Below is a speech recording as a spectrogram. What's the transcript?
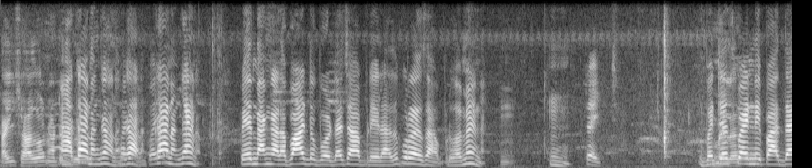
கை சாதுவா நாட்டு காணும் காணும் காணும் காணும் காணும். இப்போ இந்த அங்கால பாட்டு போட்டால் சாப்பிடலாது பிறகு சாப்பிடுவோமே என்ன? ம். ம். ரைட். இப்போ டெஸ்ட் பண்ணி பார்த்தா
